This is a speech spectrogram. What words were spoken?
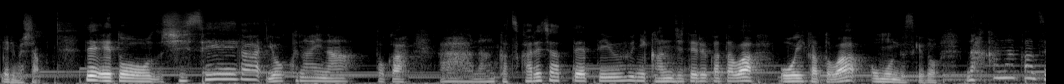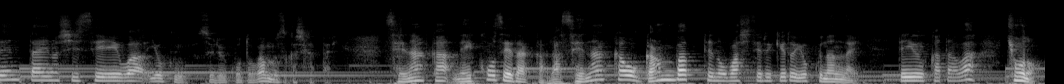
やりました。で、えっ、ー、と、姿勢が良くないなとか、ああ、なんか疲れちゃってっていう風に感じてる方は多いかとは思うんですけど、なかなか全体の姿勢は良くすることが難しかったり。背中、猫背だから背中を頑張って伸ばしてるけど良くなんないっていう方は今日の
